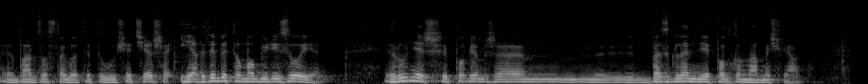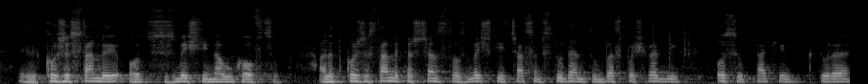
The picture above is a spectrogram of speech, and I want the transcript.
Y, Bardzo z tego tytułu się cieszę i jak gdyby to mobilizuje. Również powiem, że mm, bezwzględnie podglądamy świat. Y, Korzystamy od, z myśli naukowców, ale korzystamy też często z myśli czasem studentów, bezpośrednich osób takich, które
